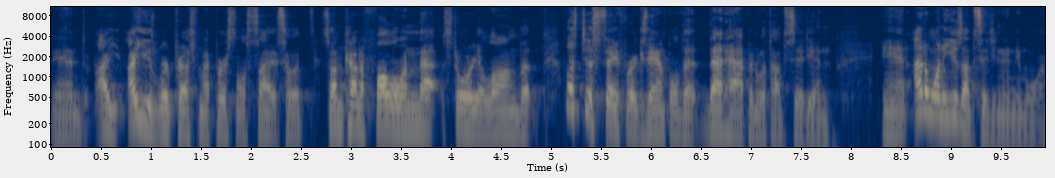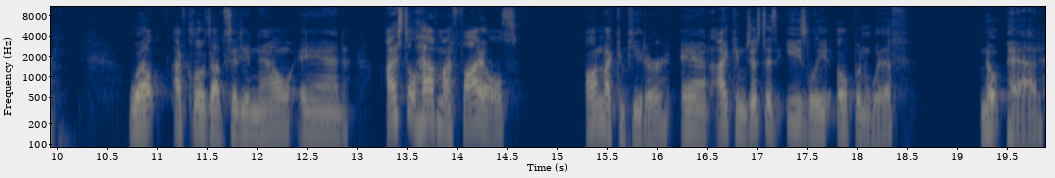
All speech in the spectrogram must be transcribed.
And I, I use WordPress for my personal site, so it, so I'm kind of following that story along. But let's just say, for example, that that happened with Obsidian, and I don't want to use Obsidian anymore. Well, I've closed Obsidian now, and I still have my files on my computer, and I can just as easily open with Notepad.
